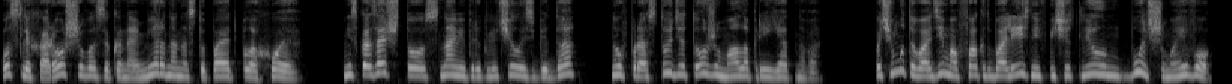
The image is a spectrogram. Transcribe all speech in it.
После хорошего закономерно наступает плохое. Не сказать, что с нами приключилась беда, но в простуде тоже мало приятного. Почему-то Вадима факт болезни впечатлил больше моего.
